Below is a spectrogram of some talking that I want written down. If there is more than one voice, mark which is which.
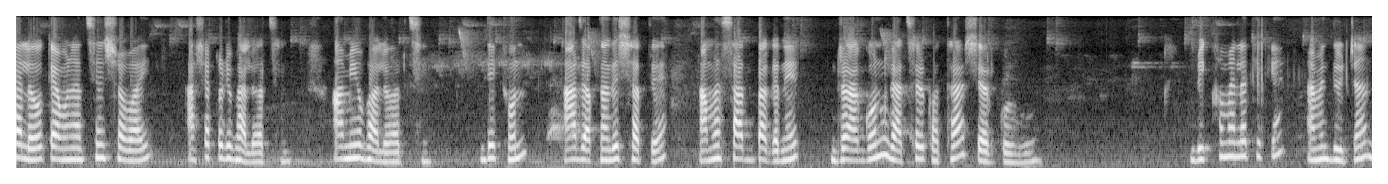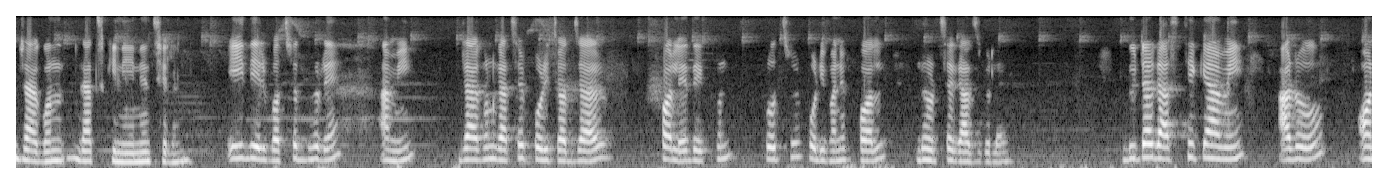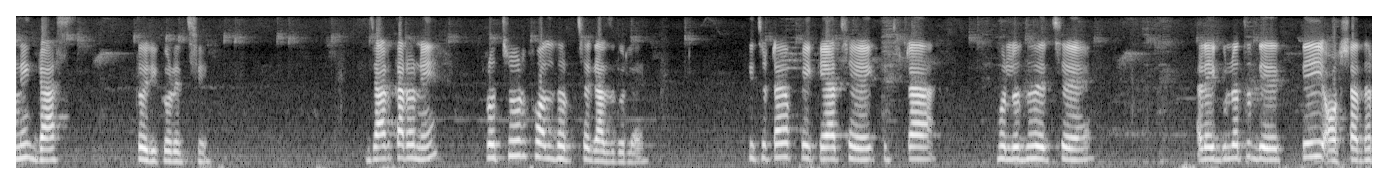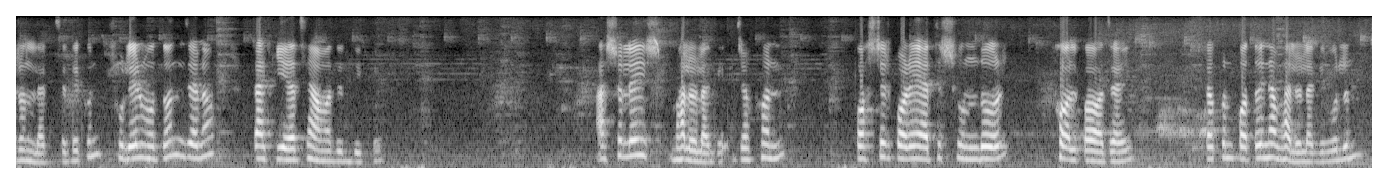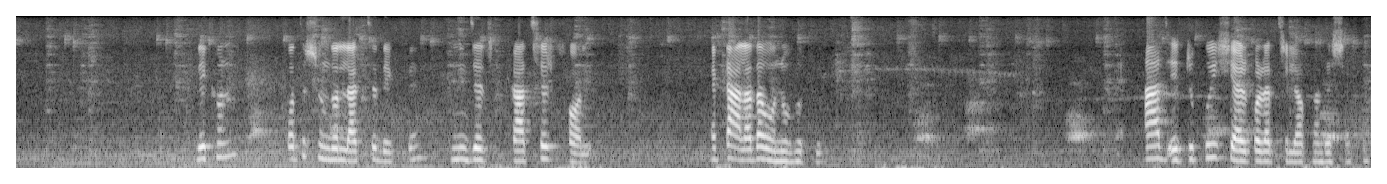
Speaker 1: Hello, কেমন আছেন সবাই? আশা করি ভালো আছেন। আমিও ভালো আছি। দেখুন, আজ আপনাদের সাথে আমার সাত বাগানের ড্রাগন গাছের কথা শেয়ার করব। বৃক্ষমেলা থেকে আমি দুইটা ড্রাগন গাছ কিনে এনেছিলাম। এই দেড় বছর ধরে আমি ড্রাগন গাছের পরিচর্যার ফলে দেখুন, প্রচুর পরিমাণে ফল ধরছে গাছগুলায়। দুইটা গাছ থেকে আমি আরও অনেক গাছ তৈরি করেছি। যার কারণে প্রচুর ফল ধরছে গাছগুলোয়। কিছুটা পেকে আছে, কিছুটা হলুদ হয়েছে। আর এগুলো তো দেখতেই অসাধারণ লাগছে। দেখুন, ফুলের মতন যেন তাকিয়ে আছে আমাদের দিকে। আসলেই ভালো লাগে যখন কষ্টের পরে এত সুন্দর ফল পাওয়া যায়। তখন কতই না ভালো লাগে, বলুন? দেখুন, কত সুন্দর লাগছে দেখতে। নিজের গাছের ফল। একটা আলাদা অনুভূতি। আজ এটুকুই শেয়ার করার ছিল আপনাদের সাথে।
